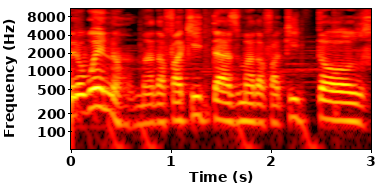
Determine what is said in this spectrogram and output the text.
Pero bueno, madafaquitas, madafaquitos,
